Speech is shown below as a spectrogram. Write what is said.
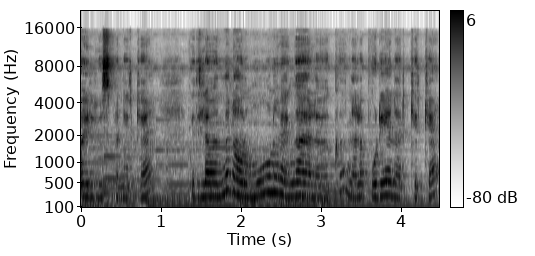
ஆயில் யூஸ் பண்ணியிருக்கேன் இதில் வந்து நான் ஒரு மூணு வெங்காயம் அளவுக்கு பொடியை நறுக்கியிருக்கேன்.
